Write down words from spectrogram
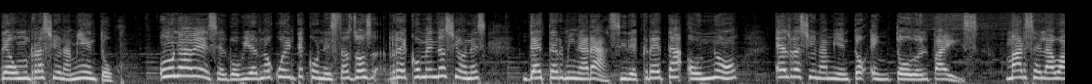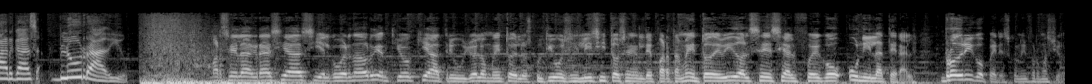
de un racionamiento. Una vez el gobierno cuente con estas dos recomendaciones, determinará si decreta o no el racionamiento en todo el país. Marcela Vargas, Blue Radio. Marcela, gracias. Y el gobernador de Antioquia atribuyó el aumento de los cultivos ilícitos en el departamento debido al cese al fuego unilateral. Rodrigo Pérez con la información.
